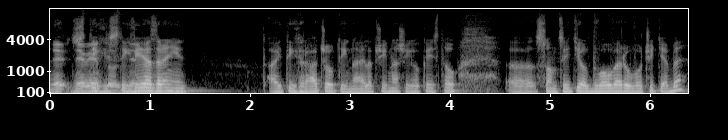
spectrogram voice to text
Ne, neviem z tých, to, z tých vyjadrení aj tých hráčov, tých najlepších našich hokejistov, uh, som cítil dôveru voči tebe.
